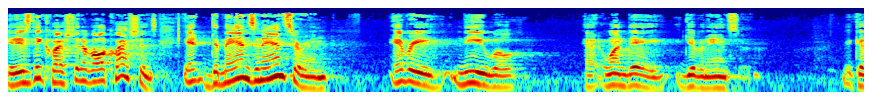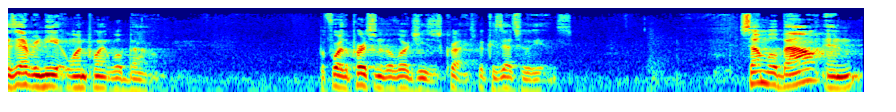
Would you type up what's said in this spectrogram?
It is the question of all questions. It demands an answer, and every knee will at one day give an answer. Because every knee at one point will bow before the person of the Lord Jesus Christ, because that's who he is. Some will bow and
